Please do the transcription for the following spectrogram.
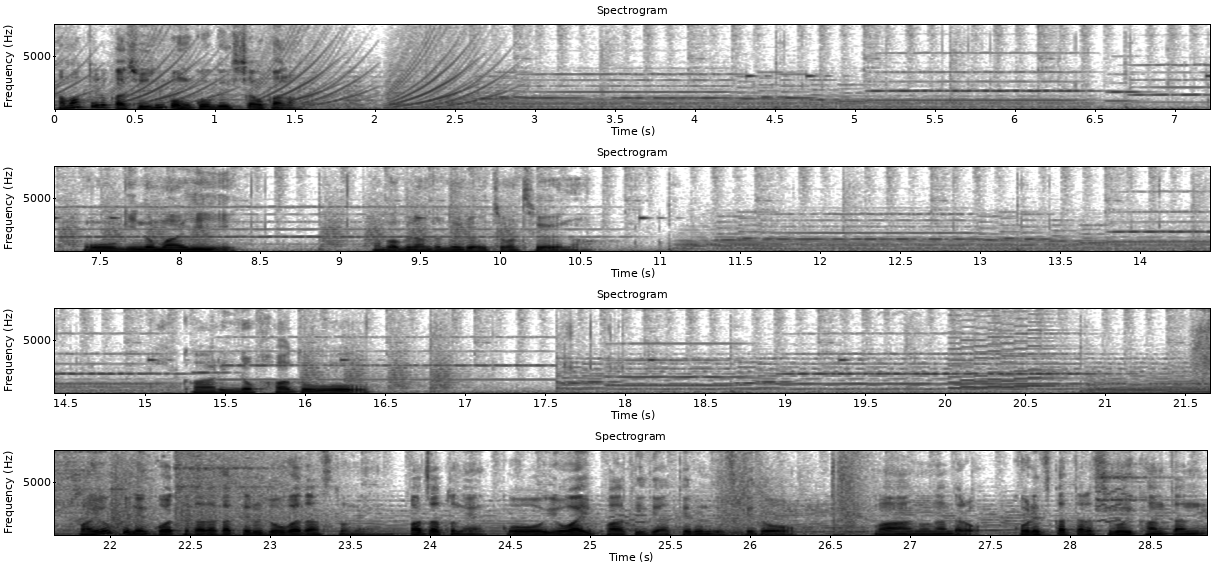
溜まってるから主人公も攻撃しちゃおうかな。扇の舞。やっぱグランドネイルは一番強いよな。光の波動をまあ、よくね、こうやって戦ってる動画出すとね、わざとね、こう弱いパーティーでやってるんですけど、まあ、あの、なんだろう、これ使ったらすごい簡単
